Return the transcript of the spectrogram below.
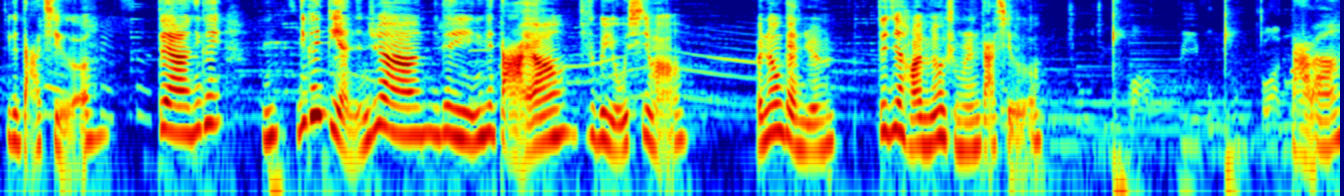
这个打企鹅，对啊，你可以。你你可以点进去啊，你可以你可以打呀，这是个游戏嘛。反正我感觉最近好像没有什么人打企鹅，打了。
